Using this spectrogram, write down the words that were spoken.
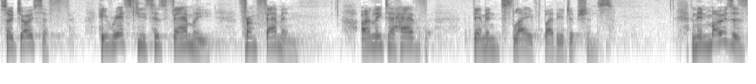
So Joseph, he rescues his family from famine, only to have them enslaved by the Egyptians. And then Moses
